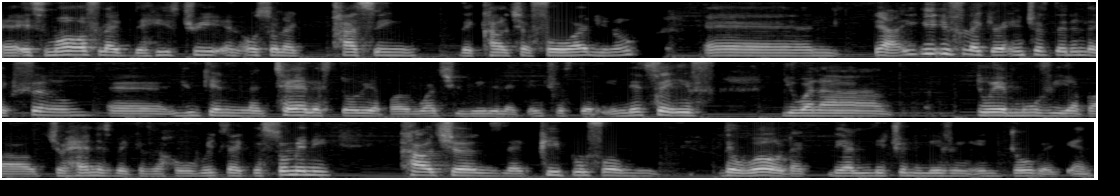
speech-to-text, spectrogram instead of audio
uh, it's more of like the history and also like passing the culture forward, you know, and yeah if like you're interested in like film uh, you can like tell a story about what you really like interested in. Let's say if you wanna do a movie about johannesburg as a whole which like there's so many cultures like people from the world like they are literally living in joburg. And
